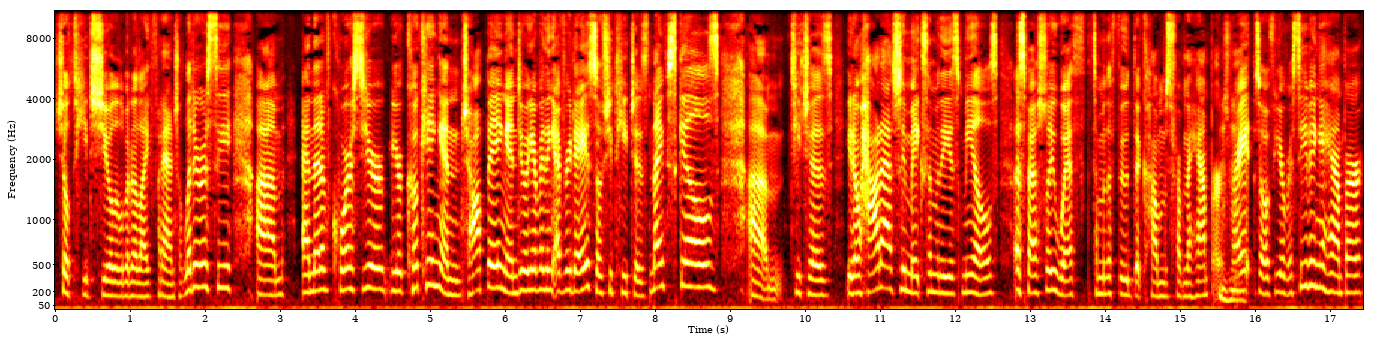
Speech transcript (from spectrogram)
She'll teach you a little bit of like financial literacy, um, and then of course you're you're cooking and chopping and doing everything every day. So she teaches knife skills, um, teaches you know how to actually make some of these meals, especially with some of the food that comes from the hampers, right? So if you're receiving a hamper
